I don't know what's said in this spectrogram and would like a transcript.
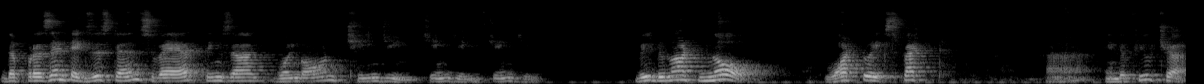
the present existence where things are going on changing, changing, changing. We do not know what to expect uh, in the future.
